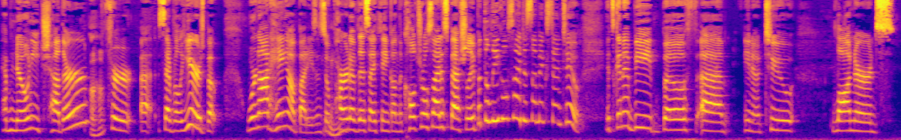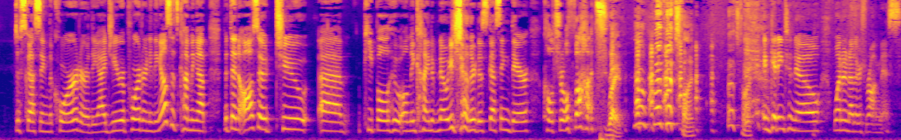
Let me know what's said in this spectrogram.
have known each other Uh-huh. for uh, several years, but we're not hangout buddies. And so Mm-hmm. part of this, I think, on the cultural side especially, but the legal side to some extent too, it's going to be both, um, you know, two law nerds discussing the court or the IG report or anything else that's coming up, but then also two um, people who only kind of know each other discussing their cultural thoughts right. No, that, that's fine. That's fine. and getting to know one another's wrongness.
